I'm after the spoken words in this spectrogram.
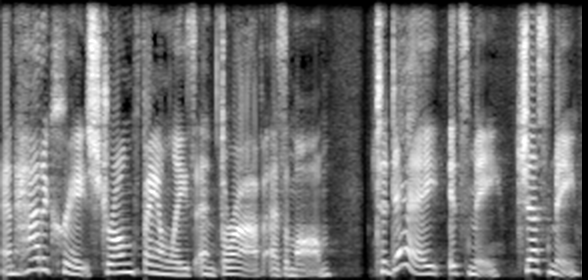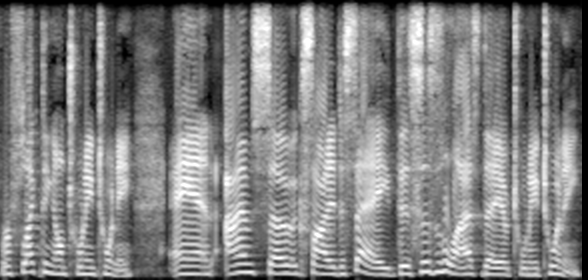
and how to create strong families and thrive as a mom. Today, it's me, just me, reflecting on 2020. And I'm so excited to say this is the last day of 2020.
